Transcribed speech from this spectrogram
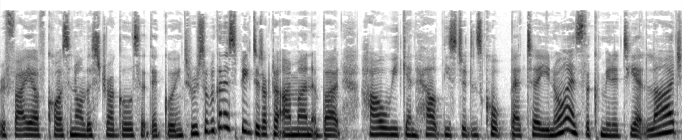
Rifaya, of course, and all the struggles that they're going through. So we're going to speak to Dr. Arman about how we can help these students cope better. You know, as the community at large.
